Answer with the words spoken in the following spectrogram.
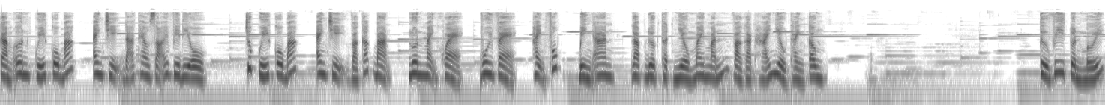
cảm ơn quý cô bác anh chị đã theo dõi video. Chúc quý cô bác, anh chị và các bạn luôn mạnh khỏe, vui vẻ, hạnh phúc, bình an, gặp được thật nhiều may mắn và gặt hái nhiều thành công. Tử vi tuần mới,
